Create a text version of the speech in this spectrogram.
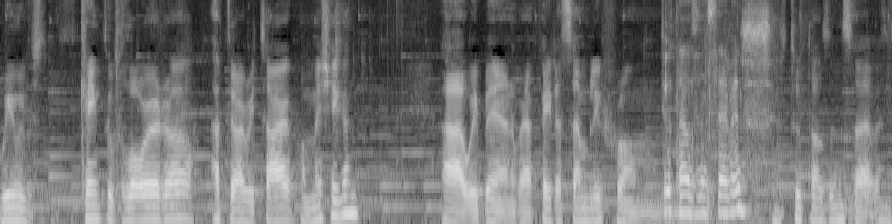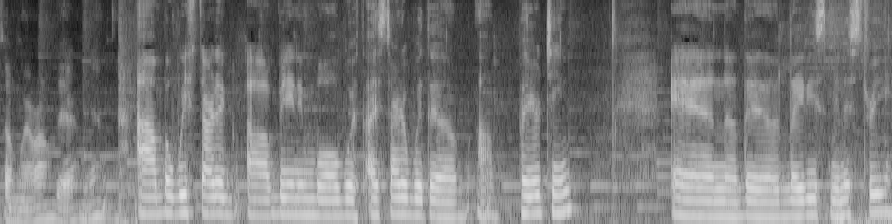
we came to Florida after I retired from Michigan. Uh, we've been in Faith Assembly from 2007. Since 2007, somewhere around there. Yeah. Um, but we started uh, being involved with. I started with a uh, prayer team and the ladies ministry,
